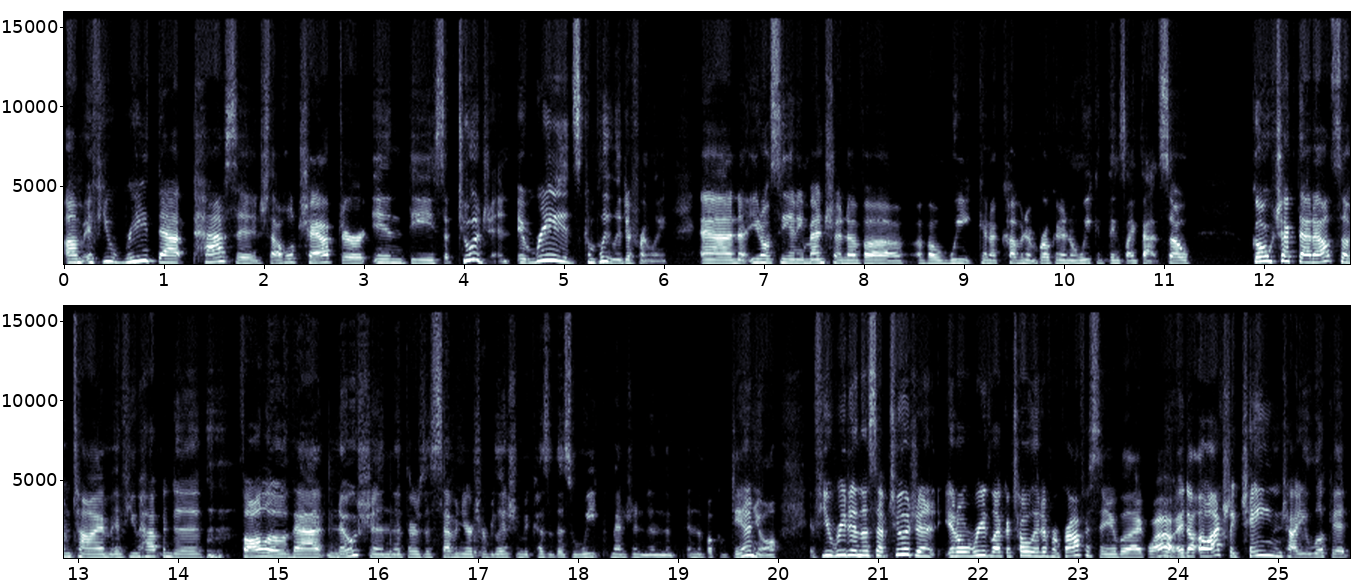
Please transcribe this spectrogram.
Um, if you read that passage, that whole chapter in the Septuagint, it reads completely differently, and you don't see any mention of a of a week and a covenant broken in a week and things like that. So go check that out sometime if you happen to follow that notion that there's a seven year tribulation because of this week mentioned in the in the book of Daniel. If you read in the Septuagint, it'll read like a totally different prophecy. You'll be like, wow, yeah. it'll actually change how you look at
